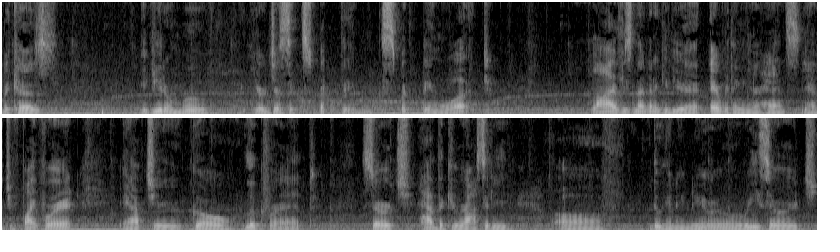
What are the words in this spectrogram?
Because if you don't move you're just expecting expecting what? Life is not going to give you everything in your hands. You have to fight for it. You have to go look for it. Search. Have the curiosity of doing any new research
